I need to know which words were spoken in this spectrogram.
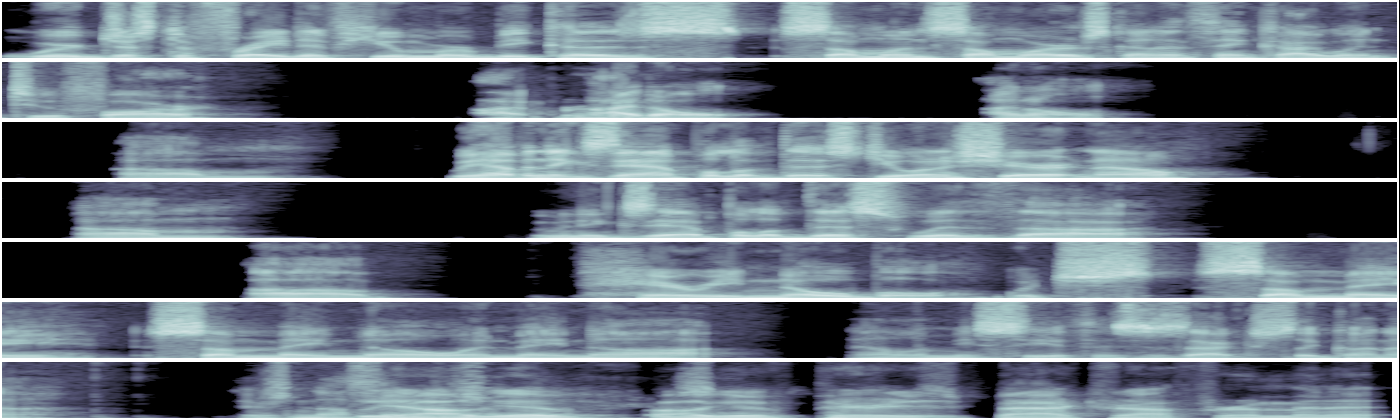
we're just afraid of humor because someone somewhere is going to think I went too far? I right. I don't. I don't. Um we have an example of this. Do you want to share it now? Um we have an example of this with uh uh Perry Noble, which some may some may know and may not. Now let me see if this is actually gonna. There's nothing. Yeah, I'll give I'll give Perry's backdrop for a minute.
